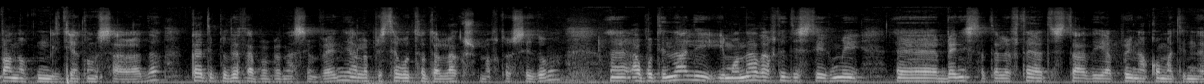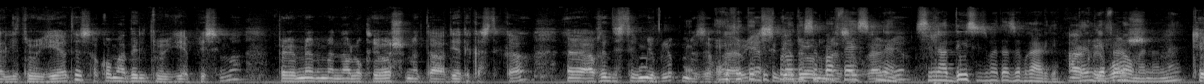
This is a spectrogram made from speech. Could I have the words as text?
πάνω από την ηλικία των 40, κάτι που δεν θα έπρεπε να συμβαίνει, αλλά πιστεύω ότι θα το αλλάξουμε αυτό σύντομα. Ε, από την άλλη, η μονάδα αυτή τη στιγμή ε, μπαίνει στα τελευταία της στάδια πριν ακόμα την λειτουργία της, ακόμα δεν λειτουργεί επίσημα. Περιμένουμε να ολοκληρώσουμε τα διαδικαστικά. Ε, αυτή τη στιγμή βλέπουμε ζευγάρια, Έχετε συγκεντρώνουμε επαφές, ζευγάρια. Ναι, συναντήσεις με τα ζευγάρια, Ακριβώς, τα ενδιαφερόμενα. Ναι. Και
